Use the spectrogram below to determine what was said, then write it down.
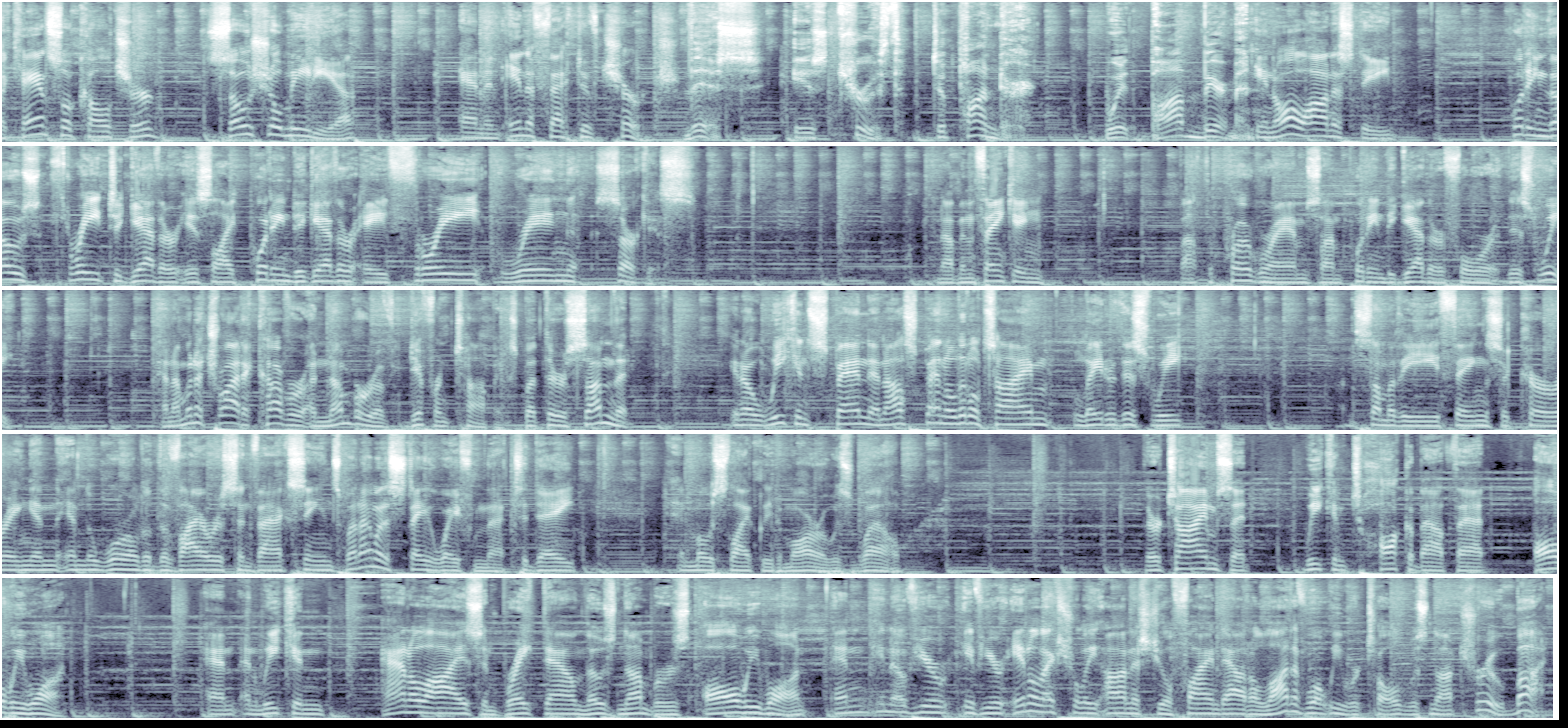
the cancel culture, social media, and an ineffective church. This is Truth to Ponder with Bob Bierman. In all honesty, putting those three together is like putting together a three ring circus. And I've been thinking about the programs I'm putting together for this week. And I'm going to try to cover a number of different topics, but there's some that, you know, we can spend, and I'll spend a little time later this week on some of the things occurring in, in the world of the virus and vaccines, but I'm going to stay away from that today and most likely tomorrow as well. There are times that we can talk about that all we want, and, and we can analyze and break down those numbers all we want and you know if you're if you're intellectually honest you'll find out a lot of what we were told was not true but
